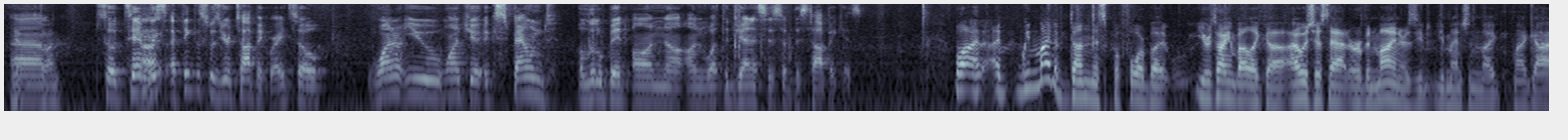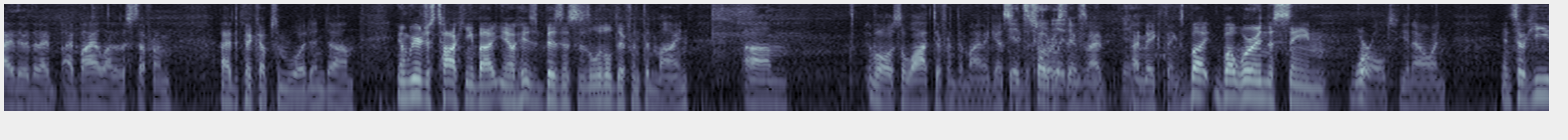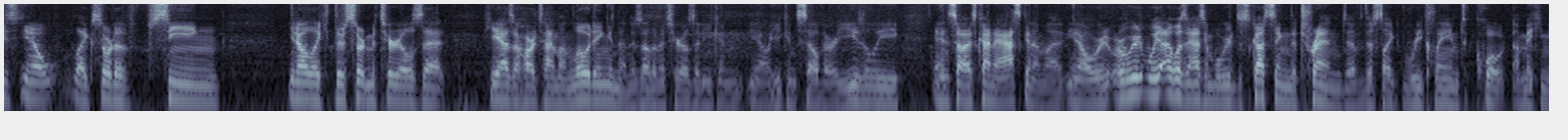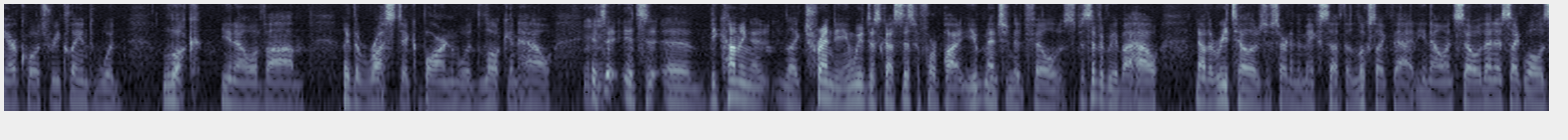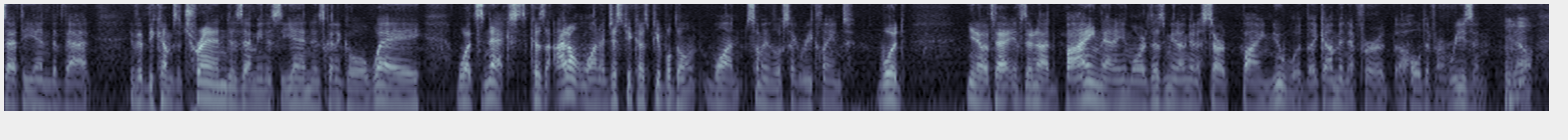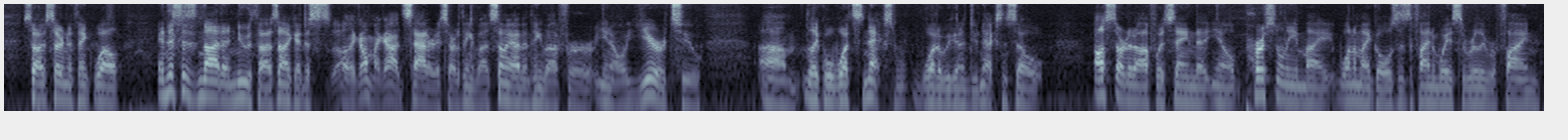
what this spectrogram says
Yep, Um, done. So Tim, All this I think this was your topic, right? So why don't you why don't you expound a little bit on uh, on what the genesis of this topic is? Well, I, I, we might have done this before, but you were talking about like uh, I was just at Urban Miners. You, you mentioned like my guy there that I, I buy a lot of this stuff from. I had to pick up some wood, and um, and we were just talking about you know his business is a little different than mine. Um, well, it's a lot different than mine, I guess. He it's destroys totally things, and I. Yeah. I make things, but but we're in the same world, you know, and and so he's you know like sort of seeing, you know, like there's certain materials that he has a hard time unloading, and then there's other materials that he can, you know, he can sell very easily. And so I was kind of asking him, uh, you know, or, or we, we, I wasn't asking, but we were discussing the trend of this like reclaimed quote. I'm making air quotes, reclaimed wood look, you know, of um, like the rustic barnwood look, and how it's it's uh, becoming a like trendy. And we've discussed this before. You mentioned it, Phil, specifically about how now the retailers are starting to make stuff that looks like that, you know. And so then it's like, well, is that the end of that? If it becomes a trend, does that mean it's the end? It's going to go away? What's next? Because I don't want to just because people don't want something that looks like reclaimed wood. You know, if that if they're not buying that anymore, it doesn't mean I'm going to start buying new wood. Like I'm in it for a, a whole different reason. You know, so I was starting to think, well, and this is not a new thought. It's not like I just like, oh my God, Saturday started thinking about it. It's something I've been thinking about for you know a year or two. Um, like, well, what's next? What are we going to do next? And so, I'll start it off with saying that you know personally, my one of my goals is to find ways to really refine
